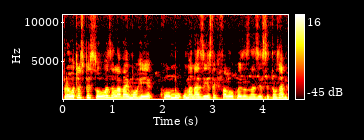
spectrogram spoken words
Pra outras pessoas, ela vai morrer como uma nazista que falou coisas nazistas. Então, sabe,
